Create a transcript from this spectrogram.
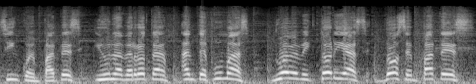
5 empates y una derrota. Ante Pumas, 9 victorias, 2 empates.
